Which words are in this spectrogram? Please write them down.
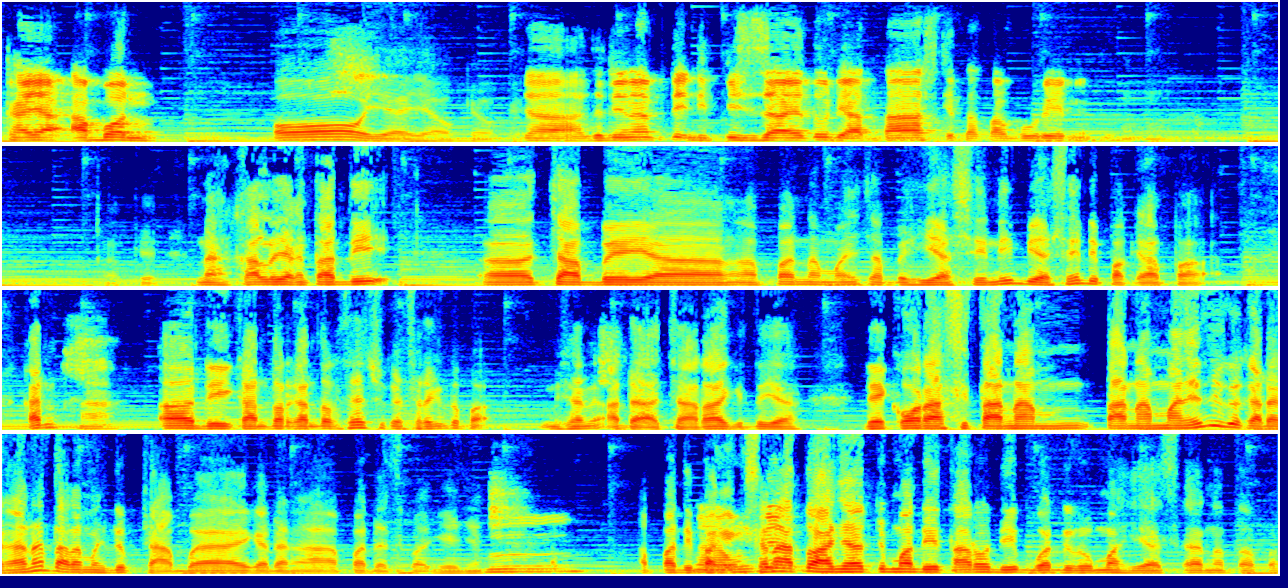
kayak abon. Oh iya iya oke oke. Ya jadi nanti di pizza itu di atas kita taburin itu. Oke. Nah kalau yang tadi uh, cabai yang apa namanya cabai hias ini biasanya dipakai apa? Kan nah. uh, di kantor-kantor saya juga sering tuh pak. Misalnya ada acara gitu ya, dekorasi tanam tanamannya juga kadang-kadang tanaman hidup cabai, kadang apa dan sebagainya. Hmm. Apa dipakai nah, sana atau hanya cuma ditaruh di buat di rumah hiasan atau apa?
